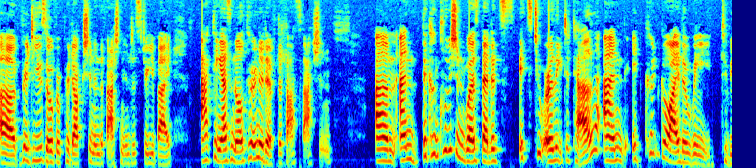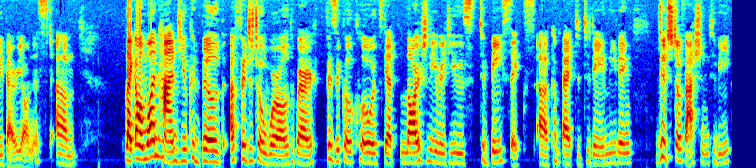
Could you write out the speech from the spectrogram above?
uh, reduce overproduction in the fashion industry by acting as an alternative to fast fashion? Um, and the conclusion was that it's it's too early to tell, and it could go either way. To be very honest, um, like on one hand, you could build a digital world where physical clothes get largely reduced to basics uh, compared to today, leaving digital fashion to be,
